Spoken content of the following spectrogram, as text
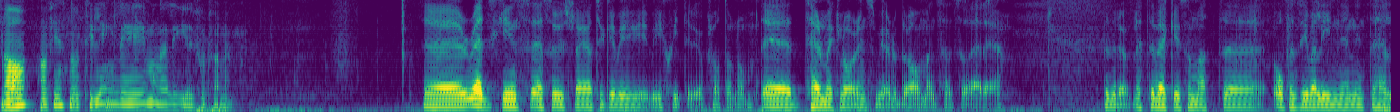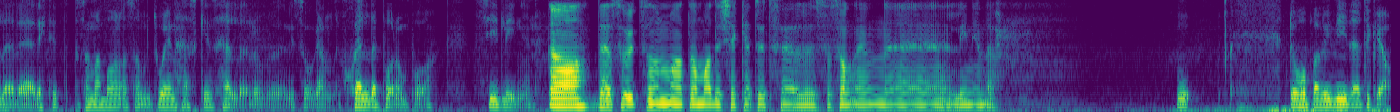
Ja, han finns nog tillgänglig i många ligor fortfarande. Uh, Redskins är så usla, jag tycker vi, vi skiter i att prata om dem. Det är Terry McLaurin som gör det bra, men sen så är det bedrövligt. Det verkar ju som att uh, offensiva linjen inte heller är riktigt på samma bana som Dwayne Haskins heller. Vi såg han skällde på dem på sidlinjen. Ja, det såg ut som att de hade checkat ut för säsongen, eh, linjen där. Mm. Då hoppar vi vidare tycker jag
